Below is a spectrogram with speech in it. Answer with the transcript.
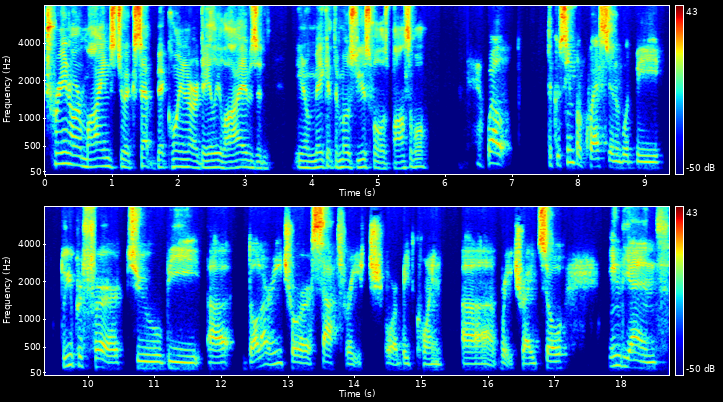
train our minds to accept Bitcoin in our daily lives and you know make it the most useful as possible? Well, the simple question would be: Do you prefer to be uh, dollar rich or sat rich or Bitcoin uh, rich? Right. So, in the end,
